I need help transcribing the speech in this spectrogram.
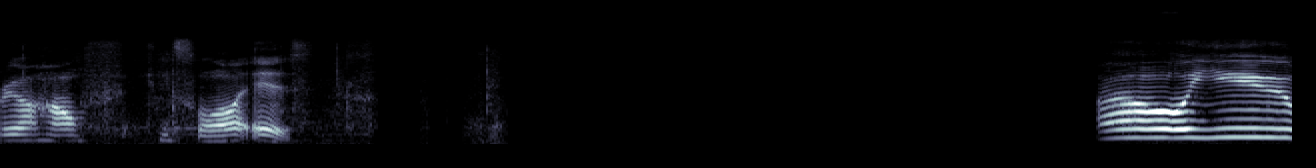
forgot how fucking slow it is. Oh, you.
